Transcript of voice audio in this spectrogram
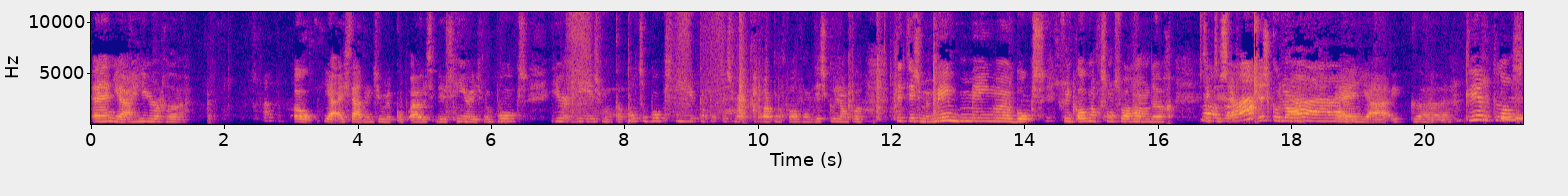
En ja, hier. Uh, oh, ja, hij staat natuurlijk op uit. Dus hier is mijn box. Hier, die is mijn kapotte box die kapot is. Maar ik gebruik nog wel voor discolampen. Dit is mijn main, main box. Vind ik ook nog soms wel handig. Dit is echt een discolamp. En ja, ik uh, klerenkast.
